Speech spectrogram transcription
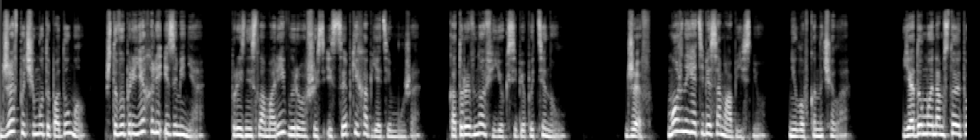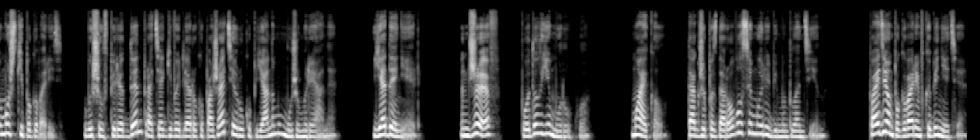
Джефф почему-то подумал, что вы приехали из-за меня, произнесла Мари, вырвавшись из цепких объятий мужа, который вновь ее к себе подтянул. «Джефф, можно я тебе сама объясню?» Неловко начала. «Я думаю, нам стоит по-мужски поговорить», вышел вперед Дэн, протягивая для рукопожатия руку пьяному мужу Марианы. «Я Дэниэль». «Джефф», подал ему руку. «Майкл», также поздоровался мой любимый блондин. «Пойдем поговорим в кабинете».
